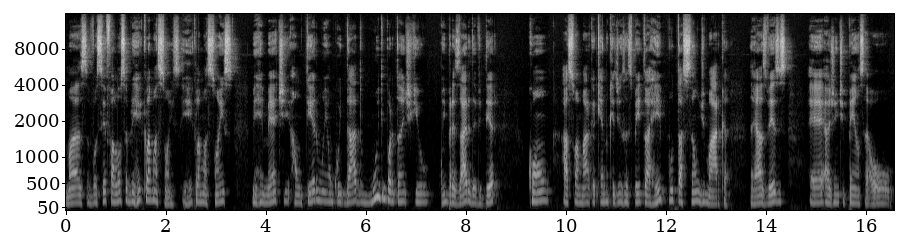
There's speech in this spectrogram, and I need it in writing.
Mas você falou sobre reclamações e reclamações me remete a um termo e a um cuidado muito importante que o, empresário deve ter com a sua marca, que é no que diz respeito à reputação de marca. Né? Às vezes é, a gente pensa, ou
